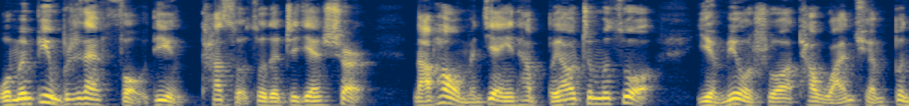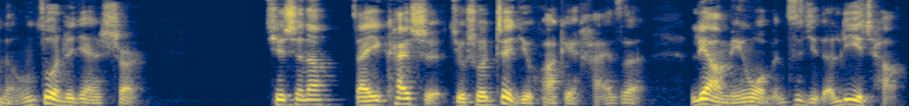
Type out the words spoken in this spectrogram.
我们并不是在否定他所做的这件事儿，哪怕我们建议他不要这么做，也没有说他完全不能做这件事儿。其实呢，在一开始就说这句话给孩子亮明我们自己的立场，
